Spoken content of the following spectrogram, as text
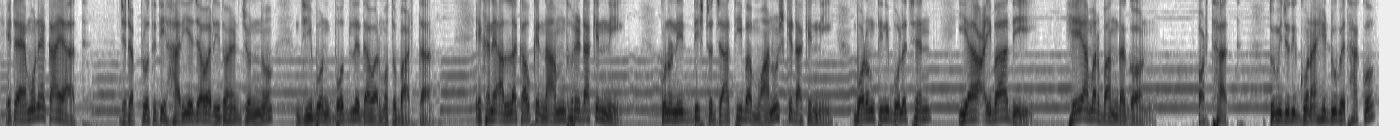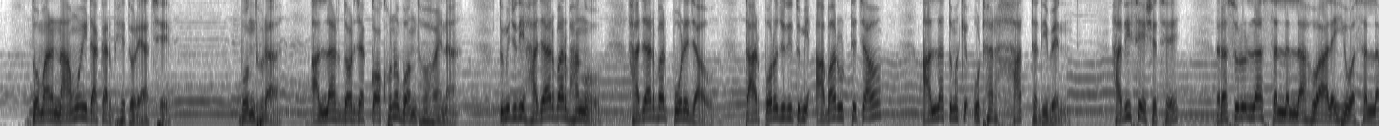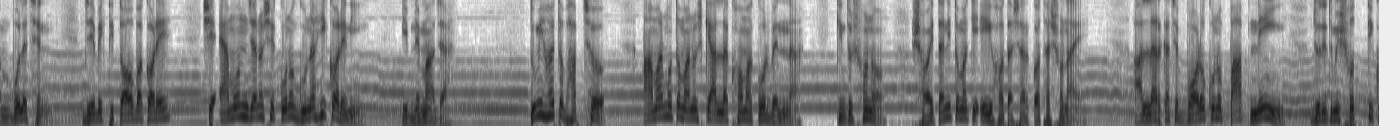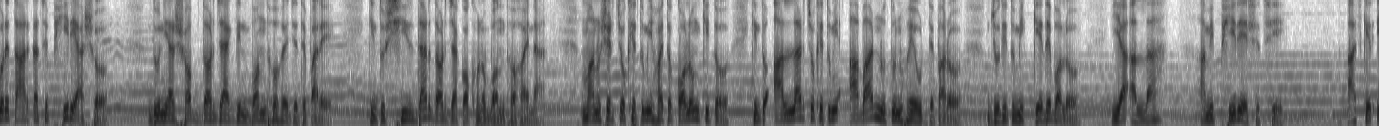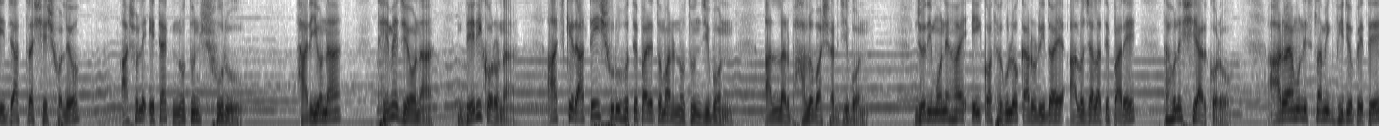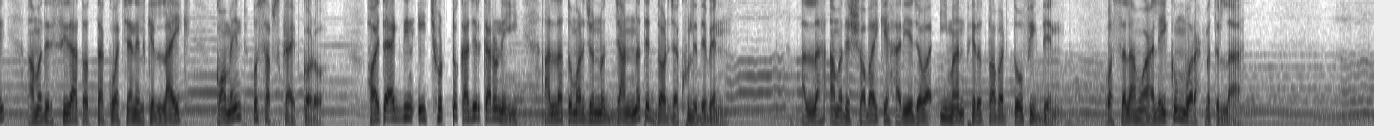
এটা এমন এক আয়াত যেটা প্রতিটি হারিয়ে যাওয়া হৃদয়ের জন্য জীবন বদলে দেওয়ার মতো বার্তা। এখানে আল্লাহ কাউকে নাম ধরে ডাকেননি, কোনো নির্দিষ্ট জাতি বা মানুষকে ডাকেননি, বরং তিনি বলেছেন, ইয়া আইবাদি হে আমার বান্দাগণ, অর্থাৎ তুমি যদি গোনাহে ডুবে থাকো, তোমার নামই ডাকার ভেতরে আছে। বন্ধুরা, আল্লাহর দরজা কখনো বন্ধ হয় না। তুমি যদি হাজারবার ভাঙো, হাজারবার পড়ে যাও তারপরও যদি তুমি আবার উঠতে চাও, আল্লাহ তোমাকে ওঠার হাতটা দিবেন। হাদিসে এসেছে, রাসূলুল্লাহ সাল্লাল্লাহ আলহি ওয়াসাল্লাম বলেছেন, যে ব্যক্তি তওবা করে, সে এমন যেন সে কোনো গুনাহি করেনি। ইবনে মাজা তুমি হয়তো ভাবছ, আমার মতো মানুষকে আল্লাহ ক্ষমা করবেন না। কিন্তু শোনো শয়তানি তোমাকে এই হতাশার কথা শোনায়। আল্লাহর কাছে বড় কোনো পাপ নেই যদি তুমি সত্যি করে তার কাছে ফিরে আসো। দুনিয়ার সব দরজা একদিন বন্ধ হয়ে যেতে পারে। কিন্তু সিজদার দরজা কখনো বন্ধ হয় না। মানুষের চোখে তুমি হয়তো কলঙ্কিত, কিন্তু আল্লাহর চোখে তুমি আবার নতুন হয়ে উঠতে পারো। যদি তুমি কেঁদে বলো, ইয়া আল্লাহ, আমি ফিরে এসেছি। আজকের এই যাত্রা শেষ হলেও আসলে এটা এক নতুন শুরু। হারিও না, থেমে যেও না, দেরি করো না। আজকে রাতেই শুরু হতে পারে তোমার নতুন জীবন, আল্লাহর ভালোবাসার জীবন। যদি মনে হয় এই কথাগুলো কারও হৃদয়ে আলো জ্বালাতে পারে, তাহলে শেয়ার করো। আরও এমন ইসলামিক ভিডিও পেতে আমাদের সিরাতত্তাকুয়া চ্যানেলকে লাইক, কমেন্ট ও সাবস্ক্রাইব করো। হয়তো একদিন এই ছোট্ট কাজের কারণেই আল্লাহ তোমার জন্য জান্নাতের দরজা খুলে দেবেন। আল্লাহ আমাদের সবাইকে হারিয়ে যাওয়া ইমান ফেরত পাবার তৌফিক দেন। ওয়াসসালামু আলাইকুম ওরহমতুল্লাহ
